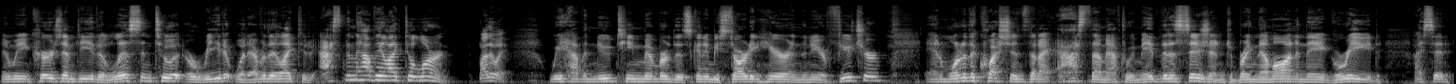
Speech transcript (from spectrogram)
and we encourage them to either listen to it or read it, whatever they like to do. Ask them how they like to learn. By the way, we have a new team member that's going to be starting here in the near future. And one of the questions that I asked them after we made the decision to bring them on and they agreed, I said,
